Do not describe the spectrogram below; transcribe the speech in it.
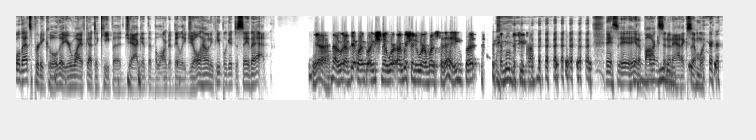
Well, that's pretty cool that your wife got to keep a jacket that belonged to Billy Joel. How many people get to say that? Yeah, no, I, I, wish I knew where I wish I knew where it was today, but I moved a few times. it's in a box in an attic somewhere.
